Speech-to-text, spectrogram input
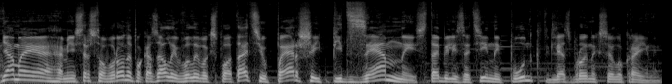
Днями Міністерство оборони показали і ввели в експлуатацію перший підземний стабілізаційний пункт для збройних сил України.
